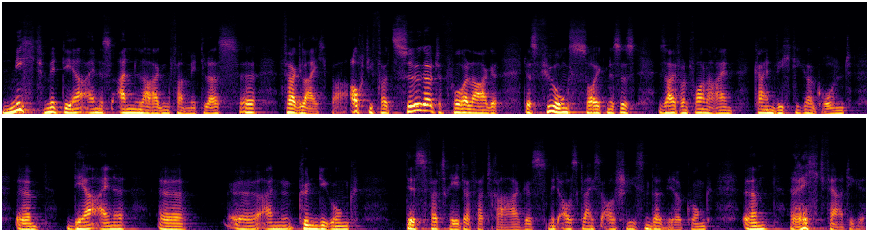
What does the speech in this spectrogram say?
nicht mit der eines Anlagenvermittlers äh, vergleichbar. Auch die verzögerte Vorlage des Führungszeugnisses sei von vornherein kein wichtiger Grund, äh, der eine, äh, äh, eine Kündigung des Vertretervertrages mit ausgleichsausschließender Wirkung ähm, rechtfertige.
